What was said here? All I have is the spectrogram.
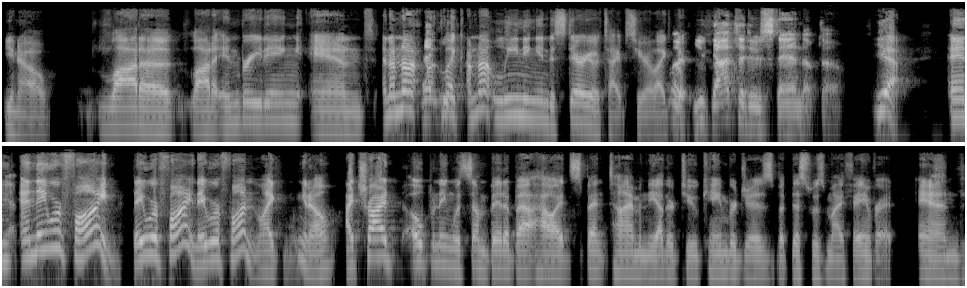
you know, lot of lot of inbreeding and and I'm not like I'm not leaning into stereotypes here. Like, Look, you got to do stand up though. yeah. And Yeah. and they were fine. They were fine. They were fun. Like, you know, I tried opening with some bit about how I'd spent time in the other two Cambridges, but this was my favorite. And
